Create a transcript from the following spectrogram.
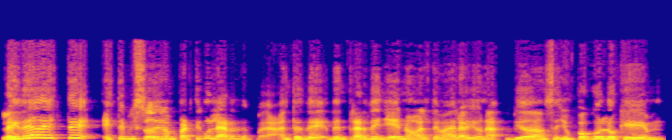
la idea de este, este episodio en particular, antes de, entrar de lleno al tema de la biodanza y un poco lo que,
